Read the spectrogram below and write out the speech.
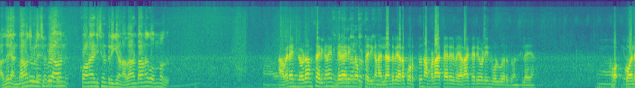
അത് രണ്ടാമത് വിളിച്ചപ്പോഴും അവൻ കോണ അടിച്ചോണ്ടിരിക്കുകയാണ് അതുകൊണ്ടാണ് കൊന്നത്. അവൻ എന്നോട് സംസാരിക്കണം എന്റെ കാര്യങ്ങൾ സംസാരിക്കണം. അല്ലാണ്ട് വേറെ പുറത്ത് നമ്മുടെ ആൾക്കാരെ വേറെ ആൾക്കാരെ ഇവിടെ ഇൻവോൾവ് ചെയ്തത് മനസ്സിലായ? കൊല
